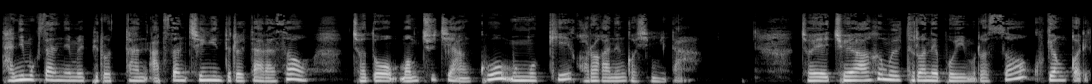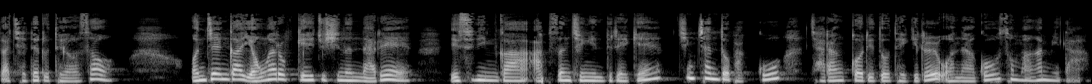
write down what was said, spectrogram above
담임 목사님을 비롯한 앞선 증인들을 따라서 저도 멈추지 않고 묵묵히 걸어가는 것입니다. 저의 죄와 흠을 드러내 보임으로써 구경거리가 제대로 되어서 언젠가 영화롭게 해주시는 날에 예수님과 앞선 증인들에게 칭찬도 받고 자랑거리도 되기를 원하고 소망합니다.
